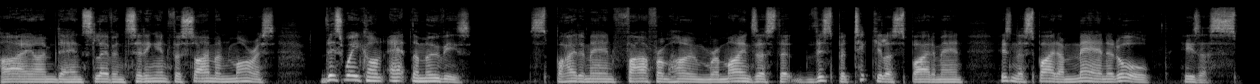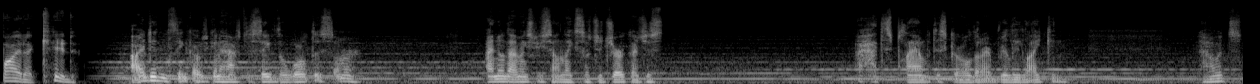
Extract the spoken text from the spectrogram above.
Hi, I'm Dan Slevin, sitting in for Simon Morris. This week on At the Movies, Spider Man Far From Home reminds us that this particular Spider Man isn't a Spider Man at all, he's a Spider Kid. I didn't think I was going to have to save the world this summer. I know that makes me sound like such a jerk. I just. I had this plan with this girl that I really like, and now it's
